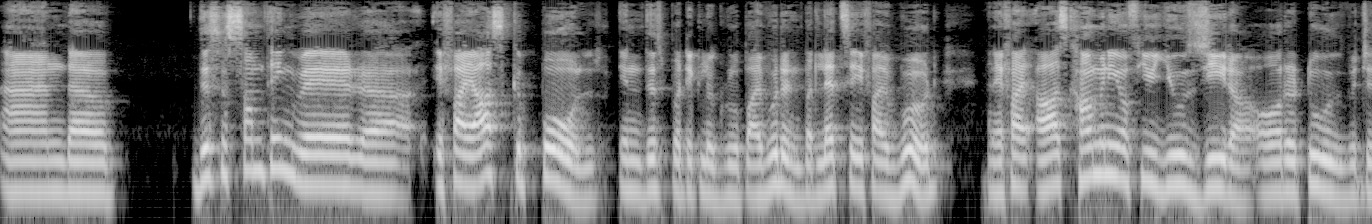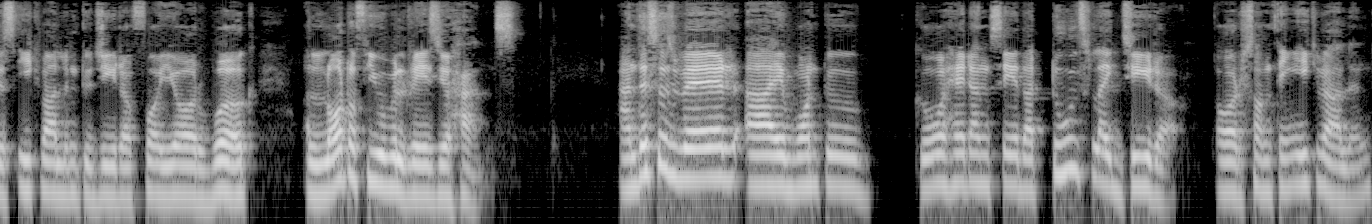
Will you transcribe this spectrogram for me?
And uh, this is something where uh, if I ask a poll in this particular group, I wouldn't, but let's say if I would, and if I ask how many of you use Jira or a tool which is equivalent to Jira for your work, a lot of you will raise your hands. And this is where I want to go ahead and say that tools like Jira or something equivalent,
